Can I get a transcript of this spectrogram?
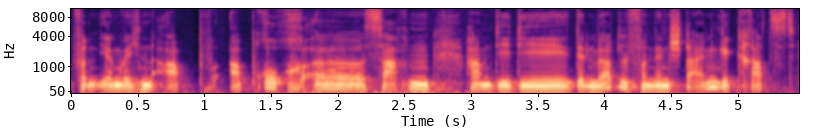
von irgendwelchen Ab Abbruchsachen, äh, haben die, die den Mörtel von den Steinen gekratzt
